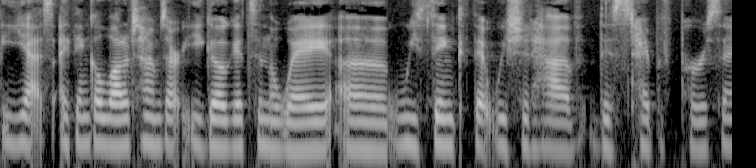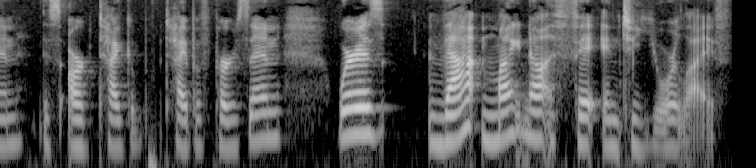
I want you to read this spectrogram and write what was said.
Yes, I think a lot of times our ego gets in the way of we think that we should have this type of person, this archetype type of person, whereas that might not fit into your life.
